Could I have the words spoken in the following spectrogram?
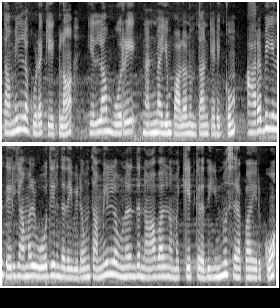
தமிழில் கூட கேட்கலாம் எல்லாம் ஒரே நன்மையும் பலனும் தான் கிடைக்கும். அரபியில் தெரியாமல் ஓதிருந்ததை விடவும் தமிழில் உணர்ந்த நாவால் நம்ம கேட்கிறது இன்னும் சிறப்பாக இருக்கும்.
